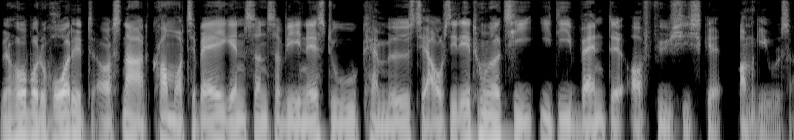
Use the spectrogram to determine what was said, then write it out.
Vi håber, du hurtigt og snart kommer tilbage igen, sådan så vi i næste uge kan mødes til afsnit 110 i de vante og fysiske omgivelser.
